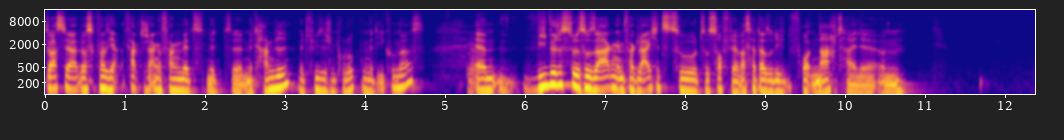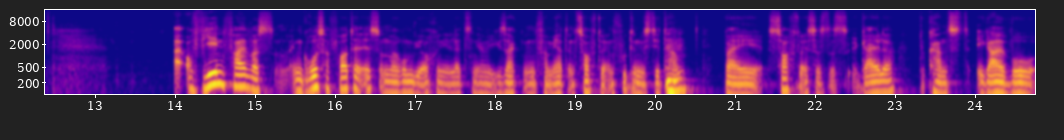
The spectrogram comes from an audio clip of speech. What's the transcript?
du hast ja, du hast quasi faktisch angefangen mit, mit, äh, mit Handel, mit physischen Produkten, mit E-Commerce. Ja. Ähm, wie würdest du das so sagen im Vergleich jetzt zu, zu Software? Was hat da so die Vor- und Nachteile? Ähm? Auf jeden Fall, was ein großer Vorteil ist und warum wir auch in den letzten Jahren, wie gesagt, vermehrt in Software und Food investiert mhm. haben. Bei Software ist es das Geile, du kannst egal wo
